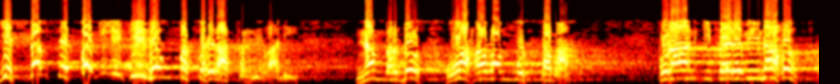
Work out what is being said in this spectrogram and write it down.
یہ سب سے پہلی چیز ہے امت کو ہلاک کرنے والی۔ نمبر دو وہ ہوا متبا قرآن کی پیروی نہ ہو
